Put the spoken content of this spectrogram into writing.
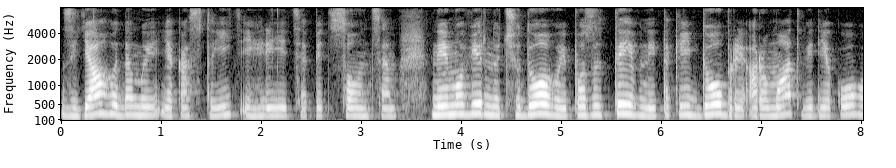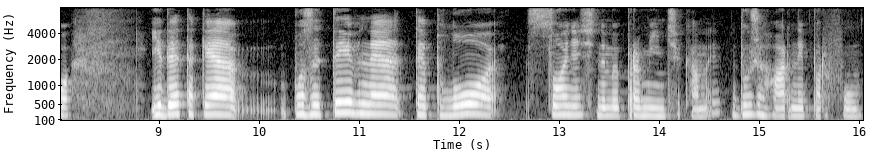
з ягодами, яка стоїть і гріється під сонцем. Неймовірно чудовий, позитивний, такий добрий аромат, від якого йде таке позитивне тепло сонячними промінчиками. Дуже гарний парфум.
